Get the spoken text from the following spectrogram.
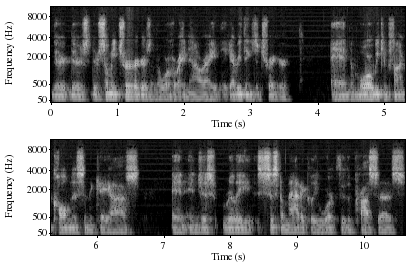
there, there's there's so many triggers in the world right now, right? Like everything's a trigger, and the more we can find calmness in the chaos, and and just really systematically work through the process,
